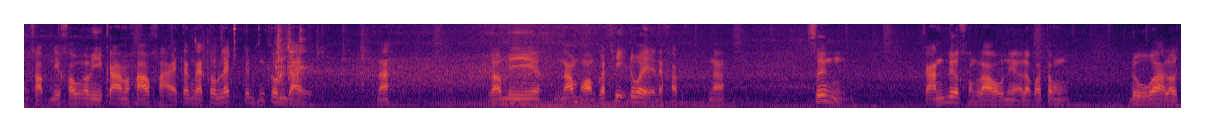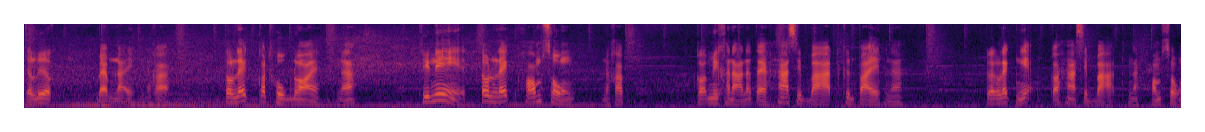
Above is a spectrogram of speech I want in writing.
นะครับนี่เขาก็มีก้านมะพร้าวขายตั้งแต่ต้นเล็กจนถึงต้นใหญ่นะแล้วมีน้ำหอมกะทิด้วยนะครับนะซึ่งการเลือกของเราเนี่ยเราก็ต้องดูว่าเราจะเลือกแบบไหนนะครับ ต้นเล็กก็ถูกหน่อยนะที่นี่ต้นเล็กพร้อมส่งนะครับ ก็มีขนาดตั้งแต่ 50 บาทขึ้นไปนะเล็กๆเงี้ยก็ 50 บาทนะพร้อมส่ง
